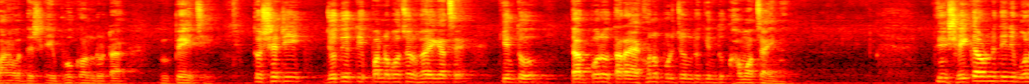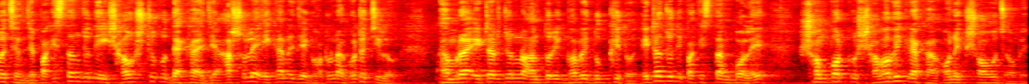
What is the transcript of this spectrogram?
বাংলাদেশ এই ভূখণ্ডটা পেয়েছি। তো সেটি যদিও তিপ্পান্ন বছর হয়ে গেছে কিন্তু তারপরেও তারা এখনও পর্যন্ত কিন্তু ক্ষমা চায়নি। তিনি সেই কারণে তিনি বলেছেন যে পাকিস্তান যদি এই সাহসটুকু দেখায় যে আসলে এখানে যে ঘটনা ঘটেছিল, আমরা এটার জন্য আন্তরিকভাবে দুঃখিত। এটা যদি পাকিস্তান বলে, সম্পর্ক স্বাভাবিক রাখা অনেক সহজ হবে।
